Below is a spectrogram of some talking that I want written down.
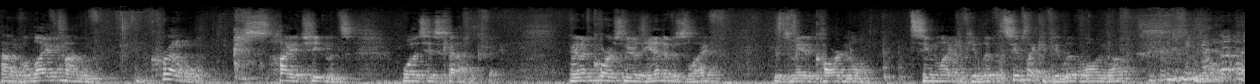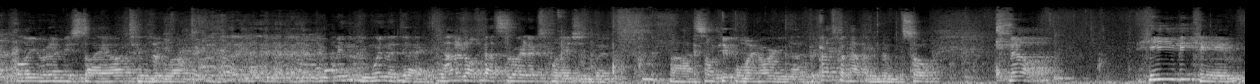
out of a lifetime of incredible high achievements, was his Catholic faith. And of course, near the end of his life, he was made a cardinal. It seemed like if you live, it seems like if you live long enough, you know, all your enemies die out and you, uh, you, win, you win the day. I don't know if that's the right explanation, but uh, some people might argue that. But that's what happened to Newman. So now, he became,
